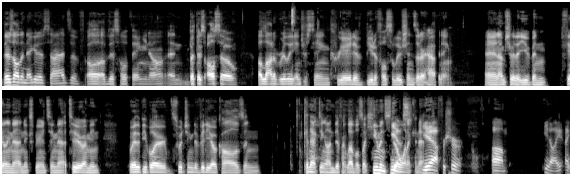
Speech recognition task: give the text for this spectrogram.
there's all the negative sides of all of this whole thing, you know, and but there's also a lot of really interesting, creative, beautiful solutions that are happening. And I'm sure that you've been feeling that and experiencing that too. I mean, the way that people are switching to video calls and connecting on different levels. Like humans still yes. want to connect. Yeah, for sure. Um, you know, I I,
